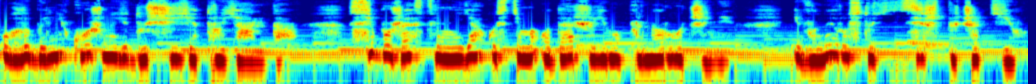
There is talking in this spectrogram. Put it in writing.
У глибині кожної душі є троянда. Всі божественні якості ми одержуємо при народженні, і вони ростуть зі шпичаків,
